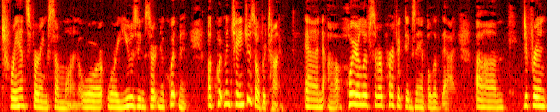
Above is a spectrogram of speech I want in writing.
transferring someone or, or using certain equipment, equipment changes over time. And uh, Hoyer lifts are a perfect example of that. Um, different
